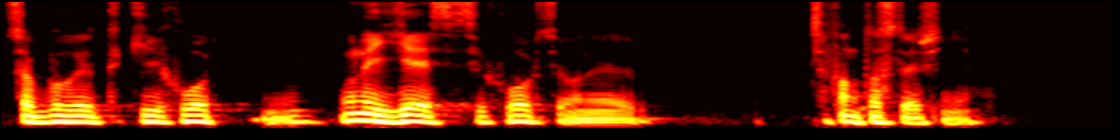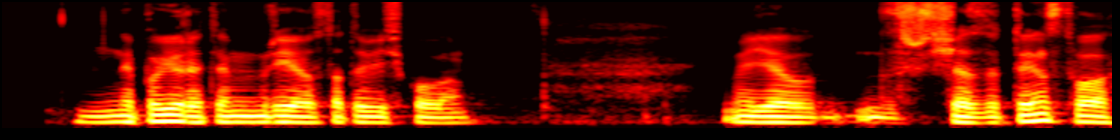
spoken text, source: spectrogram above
це були такі хлопці. Вони є, ці хлопці, вони це фантастичні. Не повірите, мріяв стати військовим. Мріяв ще з дитинства,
